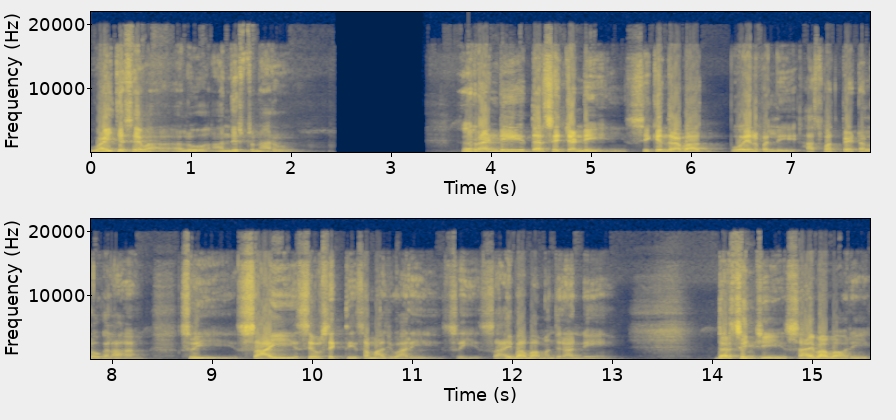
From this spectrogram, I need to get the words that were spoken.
వైద్య సేవలు అందిస్తున్నారు. రండి దర్శించండి. సికింద్రాబాద్ బోయనపల్లి హస్మత్పేటలో గల శ్రీ సాయి శివశక్తి సమాజ్ వారి శ్రీ సాయిబాబా మందిరాన్ని దర్శించి సాయిబాబా వారి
